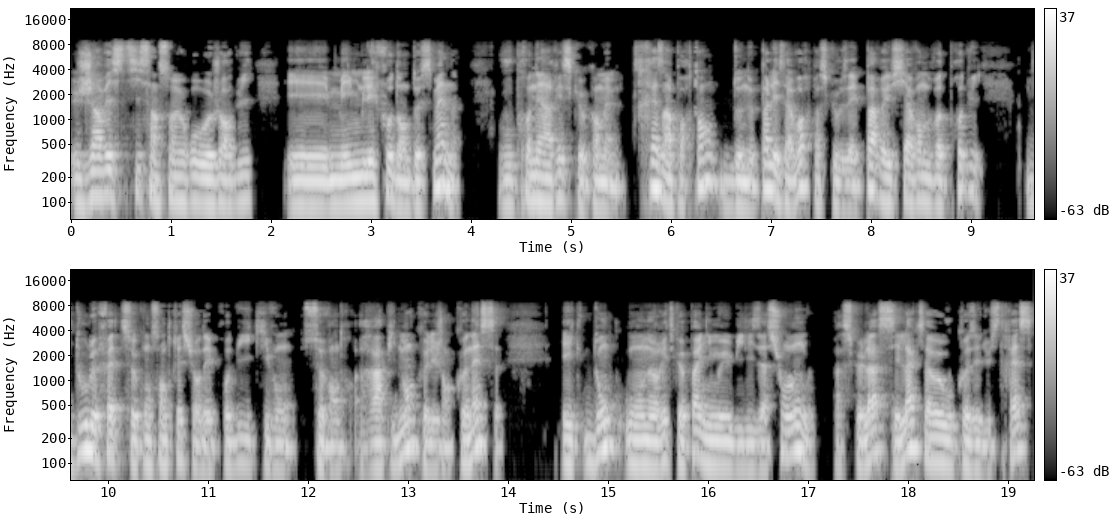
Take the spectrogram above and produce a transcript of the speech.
j'investis 500 euros aujourd'hui, et mais il me les faut dans deux semaines, vous prenez un risque quand même très important de ne pas les avoir parce que vous n'avez pas réussi à vendre votre produit. D'où le fait de se concentrer sur des produits qui vont se vendre rapidement, que les gens connaissent, et donc où on ne risque pas une immobilisation longue. Parce que là, c'est là que ça va vous causer du stress,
